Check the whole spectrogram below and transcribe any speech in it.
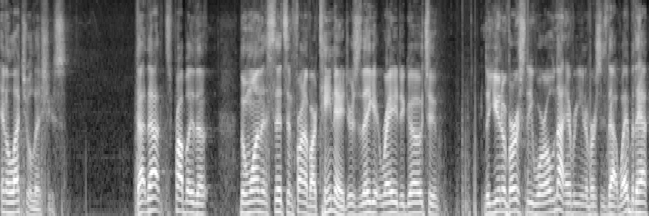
intellectual issues. That, that's probably the, the one that sits in front of our teenagers. They get ready to go to the university world. Not every university is that way, but they have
